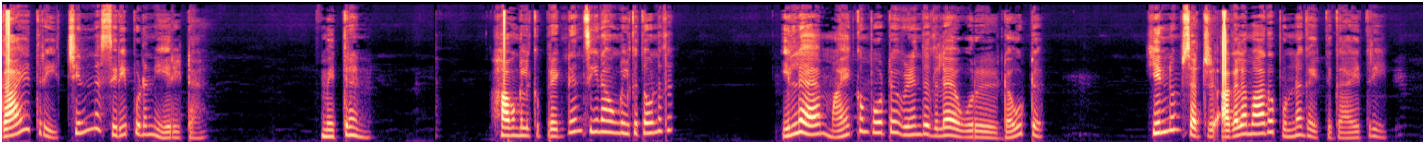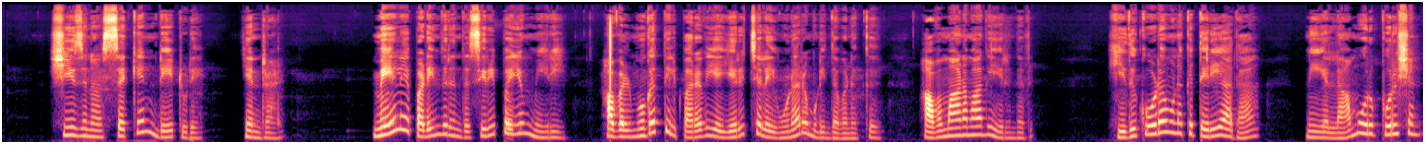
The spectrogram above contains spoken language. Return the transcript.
காயத்ரி சின்ன சிரிப்புடன் ஏறிட்டாள் மித்ரன். அவங்களுக்கு ப்ரெக்னென்சின்னு அவங்களுக்கு தோணுது? இல்ல மயக்கம் போட்டு விழுந்ததுல ஒரு டவுட்டு இன்னும் சற்று அகலமாக புன்னகைத்து Gayathri she's in a second day today என்றாள். மேலே படிந்திருந்த சிரிப்பையும் மீறி அவள் முகத்தில் பரவிய எரிச்சலை உணர முடிந்தவனுக்கு அவமானமாக இருந்தது. இது கூட உனக்கு தெரியாதா? நீ எல்லாம் ஒரு புருஷன்.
